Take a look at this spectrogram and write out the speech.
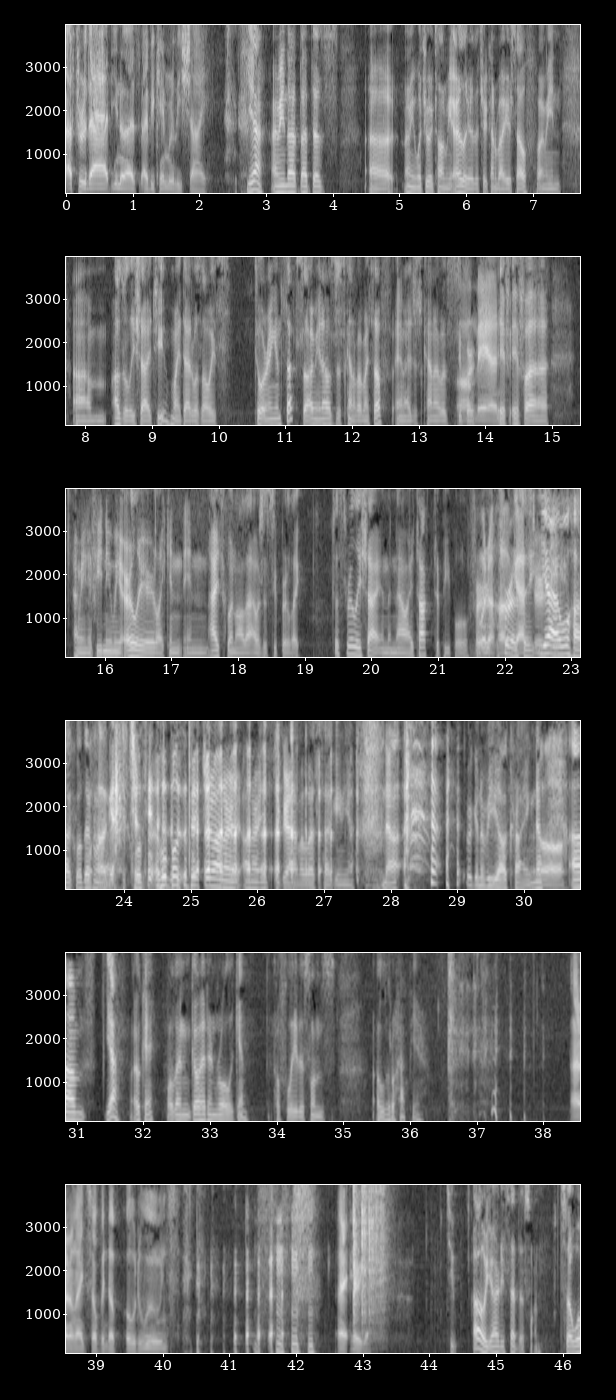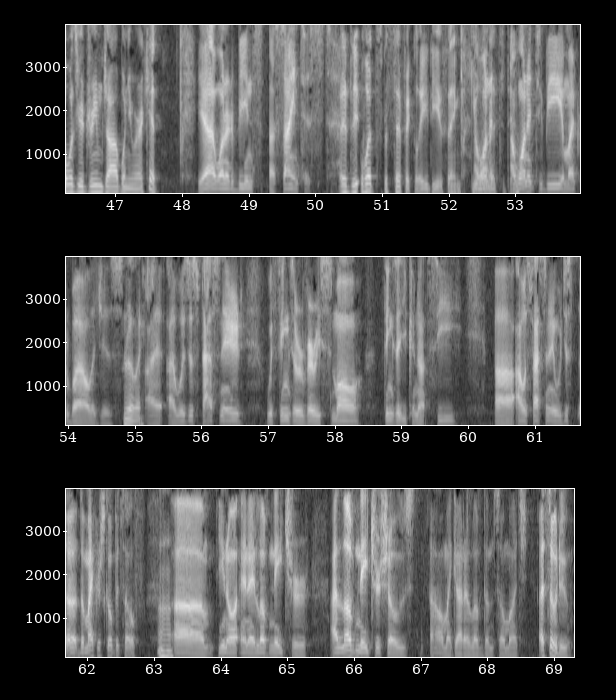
after that, you know, I, I became really shy. yeah, I mean that that does. Uh, I mean, what you were telling me earlier that you're kind of by yourself. I mean, um, I was really shy too. My dad was always touring and stuff, so I mean, I was just kind of by myself, and I just kind of was super. Oh, man. If if uh, I mean, if you knew me earlier, like in in high school and all that, I was just super like. Just really shy, and then now I talk to people for, Wanna for hug a thing. after Yeah, the- we'll hug. We'll We'll definitely hug hug. after We'll, we'll post a picture on our on our Instagram of us hugging you. No, we're gonna be all crying. No, Oh. um, yeah, okay. Well, then go ahead and roll again. Hopefully, this one's a little happier. I don't know, I just opened up old wounds. All right, here we go. Two. Oh, you already said this one. So, what was your dream job when you were a kid? Yeah, I wanted to be a scientist. Uh, do- What specifically do you think you I wanted, wanted to do? I wanted to be a microbiologist. Really? I, I was just fascinated with things that were very small, things that you cannot see. Uh, I was fascinated with just uh, the microscope itself. Uh-huh. Um, you know, and I love nature. I love nature shows. Oh my god, I love them so much. I still do.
